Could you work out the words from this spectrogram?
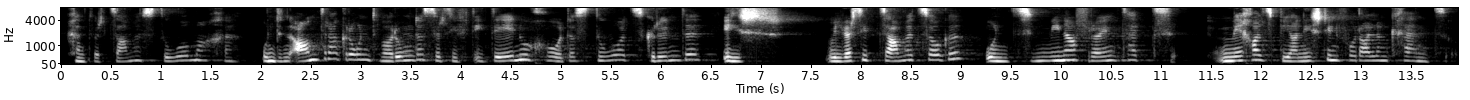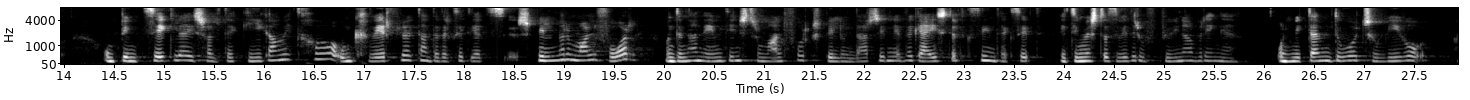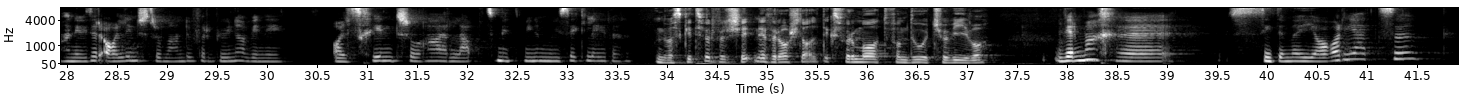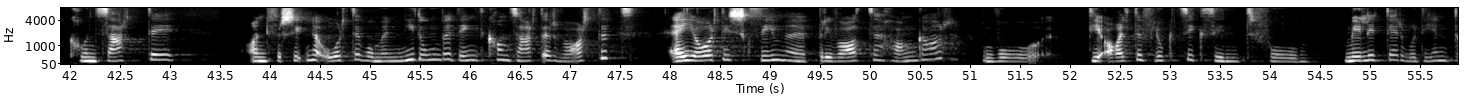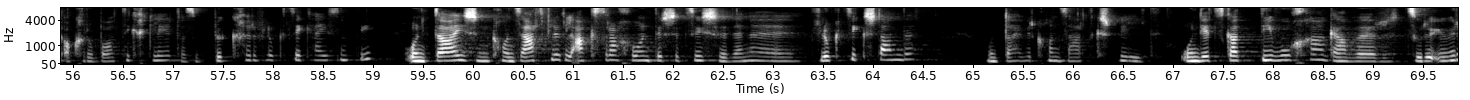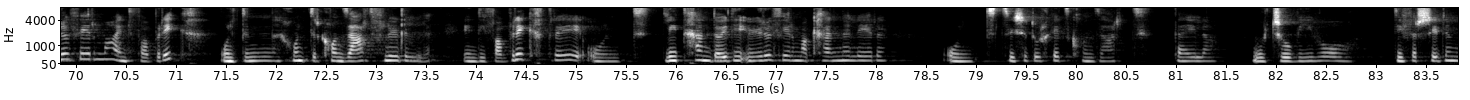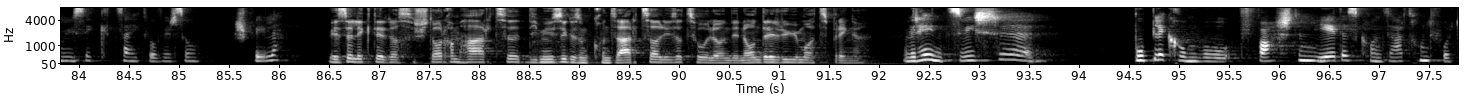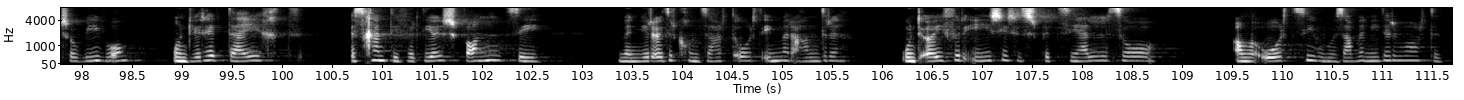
könnten wir zusammen ein Duo machen. Und ein anderer Grund, warum er auf die Idee kam, das Duo zu gründen, ist, weil wir sind zusammengezogen und mein Freund hat mich als Pianistin vor allem kennt. Und beim Zegeln ist halt der Giga mitgekommen und Querflöte. Und dann hat er gesagt, jetzt spielen wir mal vor. Und dann habe ich ihm das Instrument vorgespielt und er war irgendwie begeistert und hat gesagt, ich möchte das wieder auf die Bühne bringen. Und mit dem Duo Vivo habe ich wieder alle Instrumente auf der Bühne, wie ich als Kind schon erlebt mit meinem Musiklehrer. Und was gibt es für verschiedene Veranstaltungsformate vom Duo Vivo? Wir machen äh, seit einem Jahr jetzt Konzerte an verschiedenen Orten, wo man nicht unbedingt Konzerte erwartet. Ein Ort war ein privater Hangar, wo die alten Flugzeuge sind vom Militär, wo die Akrobatik gelernt, also Bückerflugzeuge heißen die. Und da ist ein Konzertflügel extra gekommen und ist zwischen diesen Flugzeugen gestanden. Und da haben wir Konzert gespielt. Und jetzt gerade diese Woche gehen wir zu einer Uhrenfirma in die Fabrik. Und dann kommt der Konzertflügel in die Fabrik drin und die Leute können hier die Uhrenfirma kennenlernen. Und zwischendurch gibt es Konzertteile, wo Joe Vivo die verschiedene Musik zeigt, die wir so spielen. Wieso liegt dir das stark am Herzen, die Musik aus dem Konzertsaal zu holen und in andere Räume zu bringen? Wir haben inzwischen ein Publikum, das fast in jedes Konzert kommt von Joe Vivo. Und wir haben gedacht, es könnte für die spannend sein, wenn wir unseren Konzertort immer ändern. Und euch für uns ist es speziell so, an einem Ort sein, wo man es eben nicht erwartet.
